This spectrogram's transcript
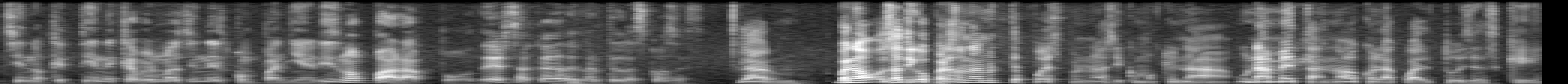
sino que tiene que haber más bien el compañerismo para poder sacar adelante las cosas. Claro. Bueno, o sea, digo, personalmente te puedes poner así como que una, una meta, ¿no? Con la cual tú dices que,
